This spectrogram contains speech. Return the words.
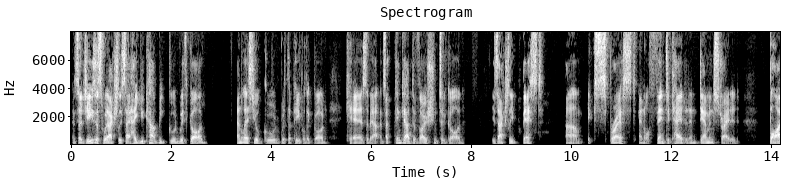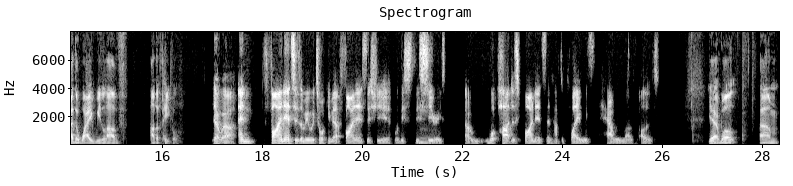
And so Jesus would actually say, hey, you can't be good with God unless you're good with the people that God cares about. And so I think our devotion to God is actually best um, expressed and authenticated and demonstrated by the way we love other people. Yeah, wow. And finances. I mean, we're talking about finance this year or this this mm. series. Uh, what part does finance then have to play with how we love others? Yeah, well, um,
